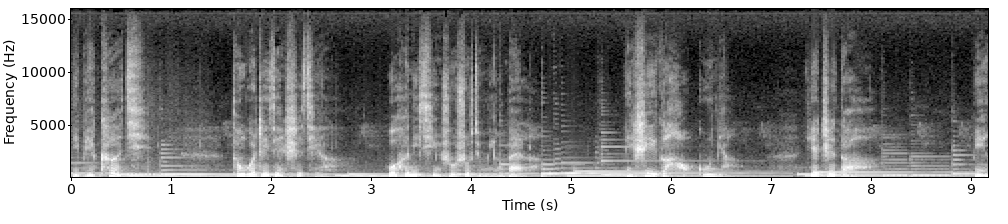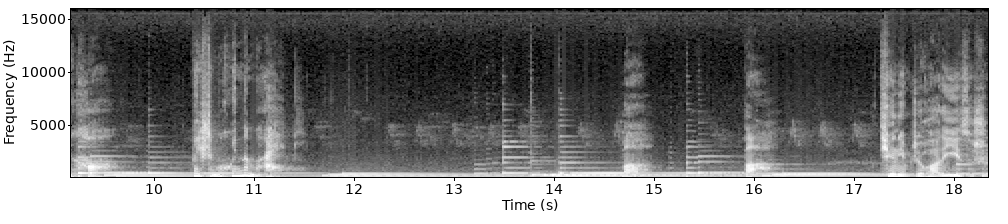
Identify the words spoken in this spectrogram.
你别客气。通过这件事情，我和你秦叔叔就明白了，你是一个好姑娘。也知道明浩为什么会那么爱你。妈，爸，听你们这话的意思是，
